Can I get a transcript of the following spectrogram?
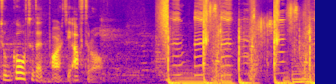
to go to that party after all? Thank you.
